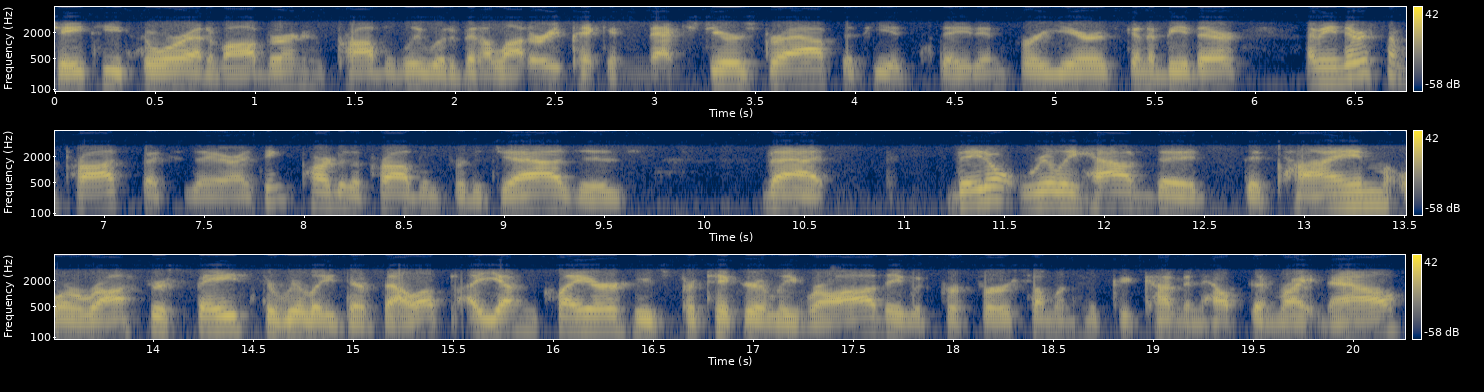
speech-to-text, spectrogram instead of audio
JT Thor out of Auburn, who probably would have been a lottery pick in next year's draft if he had stayed in for a year, is going to be there. I mean, there's some prospects there. I think part of the problem for the Jazz is that they don't really have the, the time or roster space to really develop a young player who's particularly raw. They would prefer someone who could come and help them right now.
